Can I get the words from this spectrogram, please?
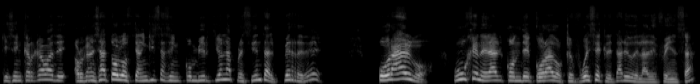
que se encargaba de organizar a todos los tianguistas se convirtió en la presidenta del PRD. Por algo, un general condecorado que fue secretario de la defensa,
